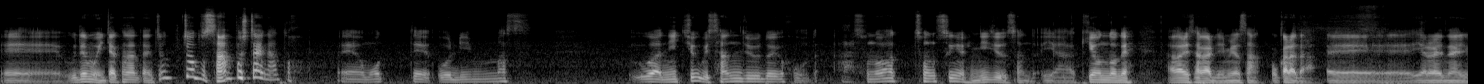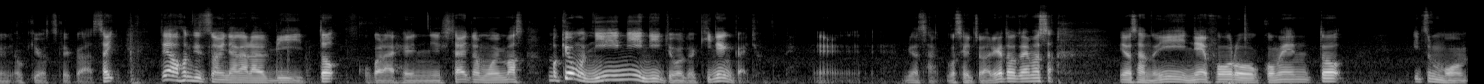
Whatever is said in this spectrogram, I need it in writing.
えー、腕も痛くなったんでちょちょっと散歩したいなと、えー、思っております。うわ日曜日30度予報だ。そのその次の日23度いや気温のね上がり下がりで皆さんお体、えー、やられないようにお気をつけください。では本日のいながらビートここら辺にしたいと思います、まあ、今日も222ということで記念会ということで、えー、皆さんご清聴ありがとうございました。皆さんのいいねフォローコメントいつも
